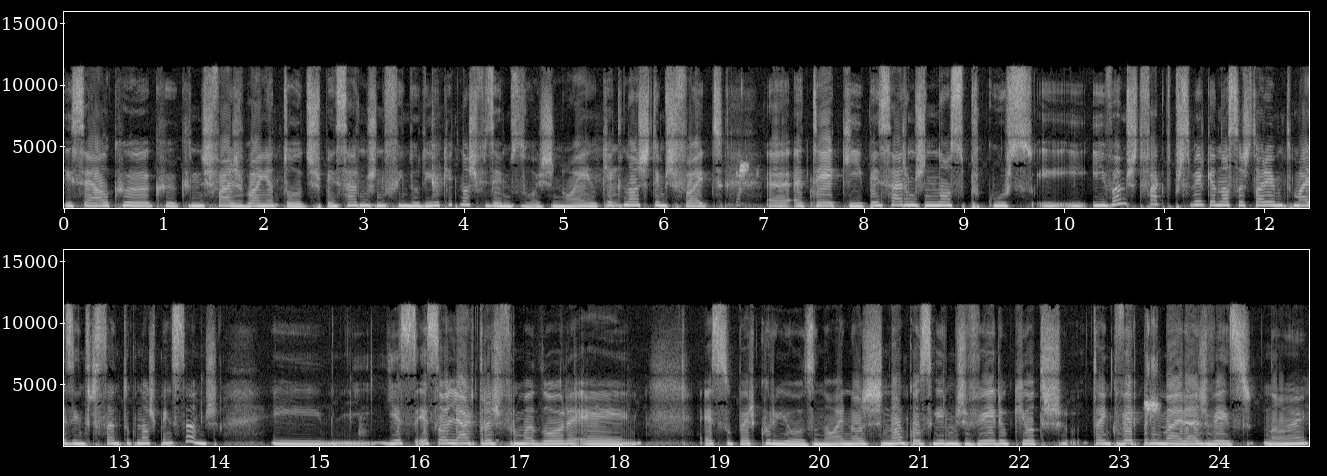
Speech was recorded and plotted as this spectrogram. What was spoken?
Isso é algo que, que, que, nos faz bem a todos. Pensarmos no fim do dia o que é que nós fizemos hoje, não é? Uhum. O que é que nós temos feito uh, até aqui. Pensarmos no nosso percurso e, e, e, vamos de facto perceber que a nossa história é muito mais interessante do que nós pensamos. E, e esse, esse olhar transformador é é super curioso, não é? Nós não conseguirmos ver o que outros têm que ver primeiro, às vezes, não é?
